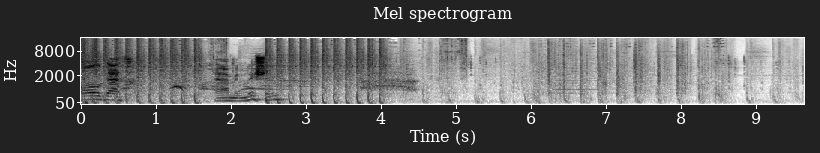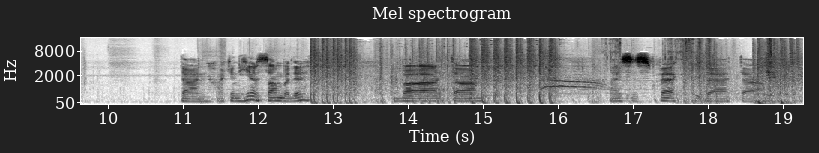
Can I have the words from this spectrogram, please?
all that ammunition. Done. I can hear somebody, but um, I suspect that um,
